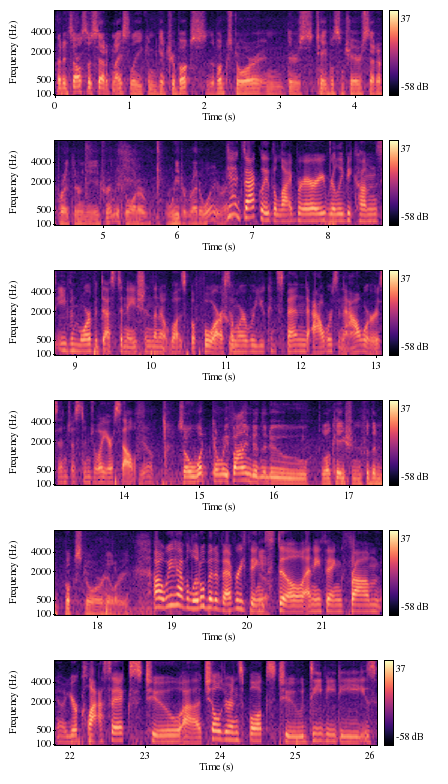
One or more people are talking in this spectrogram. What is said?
but it's also set up nicely. You can get your books, the bookstore, and there's tables and chairs set up right there in the atrium if you want to read it right away, right? Yeah, exactly. The library really becomes even more of a destination than it was before, somewhere where you can spend hours and hours and just enjoy yourself. Yeah. So what can we find in the new location for the bookstore, Hilary? Oh, we have a little bit of everything Yeah. still. Anything from you know, your classics to uh, children's books to DVDs.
